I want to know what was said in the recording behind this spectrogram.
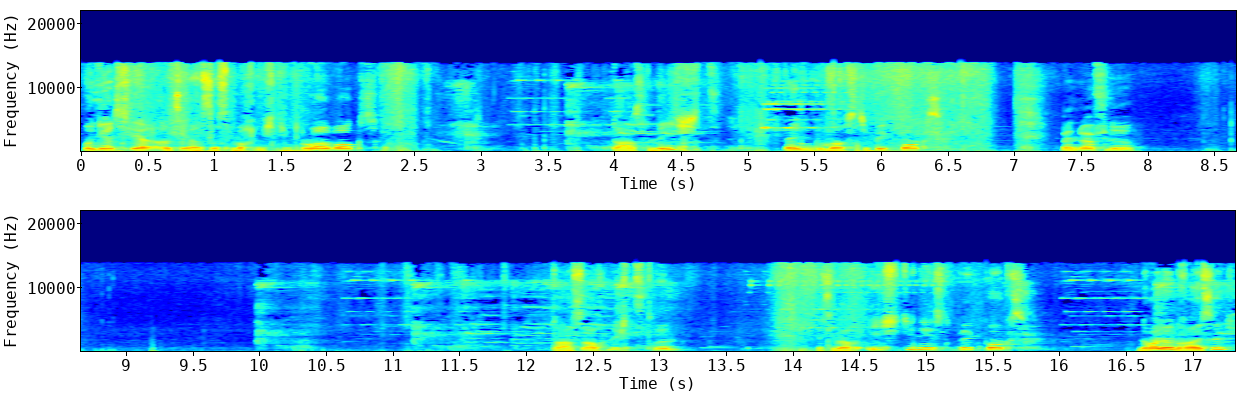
Und jetzt als erstes mache ich die Brawlbox. Da ist nichts. Wenn du machst die Big Box. Wenn öffne. Da ist auch nichts drin. Jetzt mache ich die nächste Big Box. 39.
